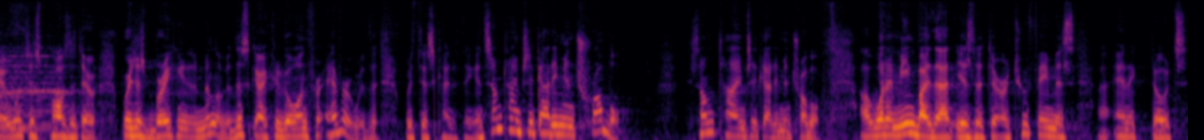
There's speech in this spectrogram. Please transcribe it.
Okay, we'll just pause it there. We're just breaking in the middle of it. This guy could go on forever with, the, with this kind of thing. And sometimes it got him in trouble. Sometimes it got him in trouble. Uh, what I mean by that is that there are two famous uh, anecdotes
